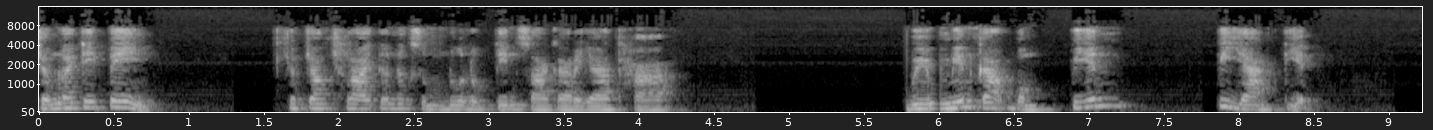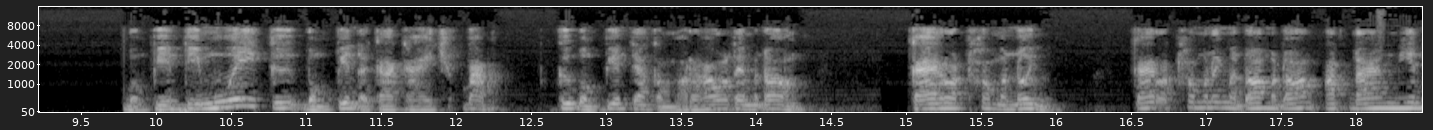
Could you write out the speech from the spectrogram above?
ចំណុចទី2ខ្ញុំចង់ឆ្លើយទៅនឹងសំណួរលោកទីនសាការីយ៉ាថាវាមានការបំពេញពីរយ៉ាងទៀត បំពេញទី1គឺបំពេញដោយការកែច្បាប់គឺបំពេញទាំងកម្រោលតែម្ដងកែរដ្ឋធម្មនុញ្ញកែរដ្ឋធម្មនុញ្ញម្ដងម្ដងអត់ដែលមាន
